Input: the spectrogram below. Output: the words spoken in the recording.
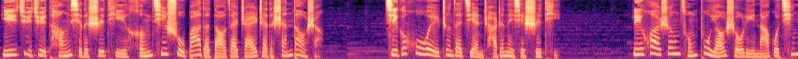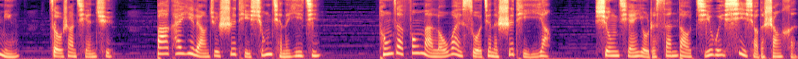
一具具淌血的尸体横七竖八地倒在窄窄的山道上，几个护卫正在检查着那些尸体。李化生从步摇手里拿过清明，走上前去，扒开一两具尸体胸前的衣襟。同在丰满楼外所见的尸体一样，胸前有着三道极为细小的伤痕，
